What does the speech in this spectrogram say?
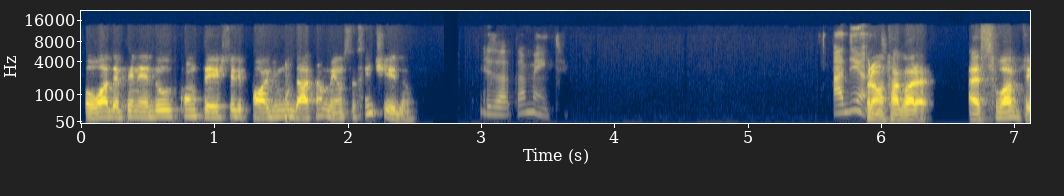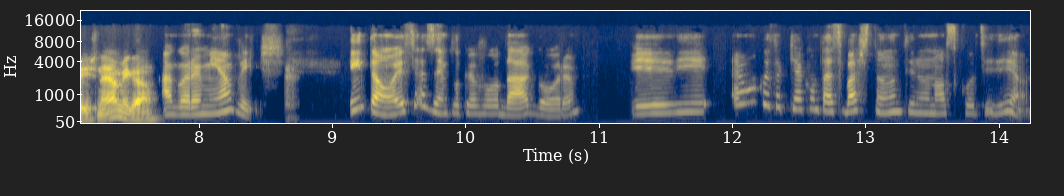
ou a depender do contexto, ele pode mudar também o seu sentido. Exatamente. Adiante. Pronto, agora é sua vez, né, amiga? Agora é minha vez. Então, esse exemplo que eu vou dar agora, ele é uma coisa que acontece bastante no nosso cotidiano.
